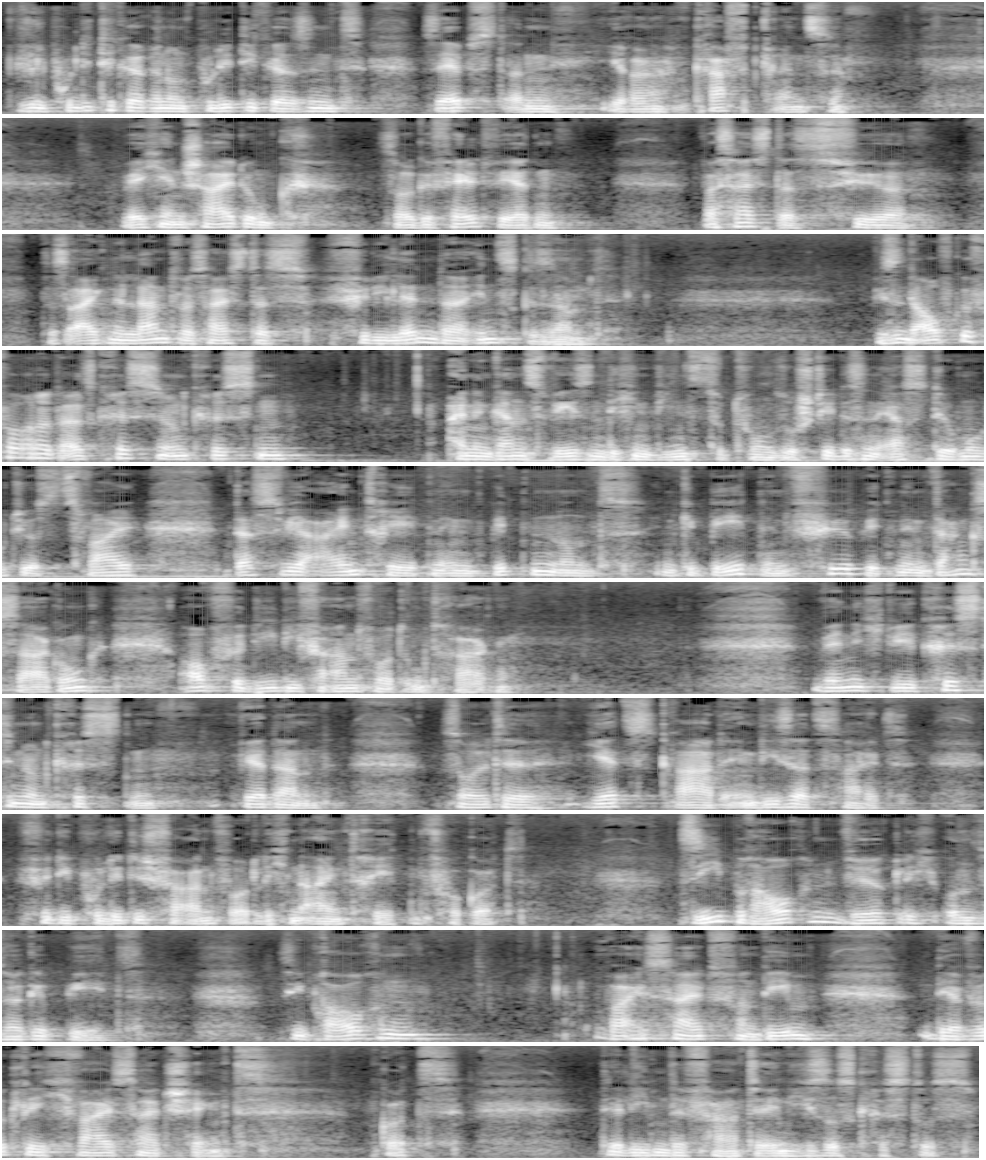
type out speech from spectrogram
Wie viele Politikerinnen und Politiker sind selbst an ihrer Kraftgrenze? Welche Entscheidung soll gefällt werden? Was heißt das für das eigene Land, was heißt das für die Länder insgesamt? Wir sind aufgefordert, als Christinnen und Christen einen ganz wesentlichen Dienst zu tun. So steht es in 1 Timotheus 2, dass wir eintreten in Bitten und in Gebeten, in Fürbitten, in Danksagung, auch für die, die Verantwortung tragen. Wenn nicht wir Christinnen und Christen, wer dann sollte jetzt gerade in dieser Zeit für die politisch Verantwortlichen eintreten vor Gott? Sie brauchen wirklich unser Gebet. Sie brauchen Weisheit von dem, der wirklich Weisheit schenkt. Gott, der liebende Vater in Jesus Christus.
